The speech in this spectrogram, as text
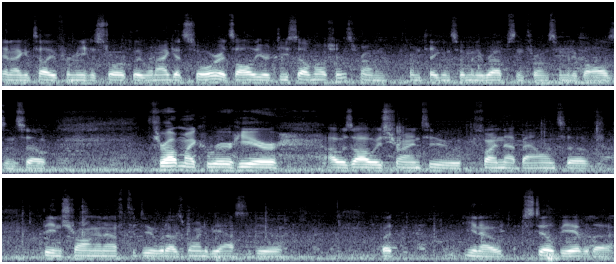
and I can tell you, for me, historically, when I get sore, it's all your decel motions from from taking so many reps and throwing so many balls. And so, throughout my career here, I was always trying to find that balance of being strong enough to do what I was going to be asked to do, but you know, still be able to,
